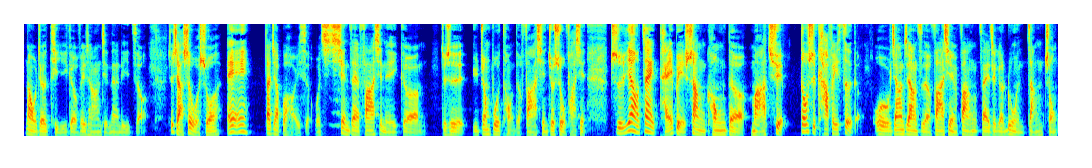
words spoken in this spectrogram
那我就提一个非常简单的例子哦，就假设我说，哎哎，大家不好意思，我现在发现了一个就是与众不同的发现，就是我发现只要在台北上空的麻雀都是咖啡色的。我将这样子的发现放在这个论文当中。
